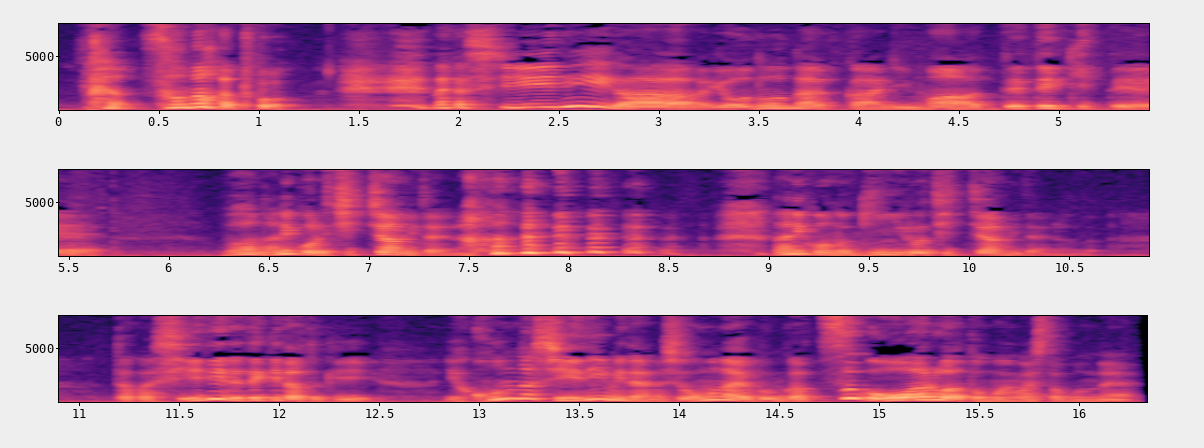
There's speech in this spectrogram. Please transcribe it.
その後 なんか CD が世の中にまあ出てきてわあ何これちっちゃみたいな。何この銀色ちっちゃみたいなだから CD 出てきた時いやこんな CD みたいなしょうもない文化すぐ終わるわと思いましたもんね。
